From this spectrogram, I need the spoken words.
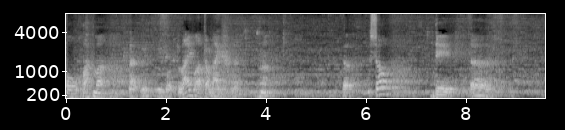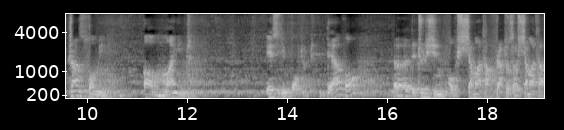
of Atma, life after life. Hmm. Uh, so the uh, transforming our mind is important. Therefore, uh, the tradition of shamatha, practice of shamatha,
